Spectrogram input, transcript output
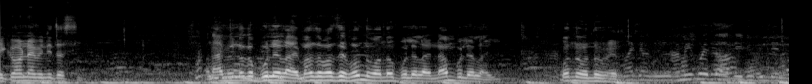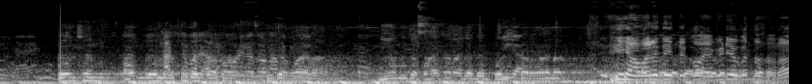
এই কারণে আমি নিতেছি। মানে আমি লোকে বলে লাই মাঝে মাঝে বন্ধু বান্ধব বলে লাই নাম বলে লাই বন্ধু বান্ধবের বলছেন নিয়মিত পায়খানা যাদের পরিষ্কার হয় না। আমারে কয় ভিডিও করতেছো না?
